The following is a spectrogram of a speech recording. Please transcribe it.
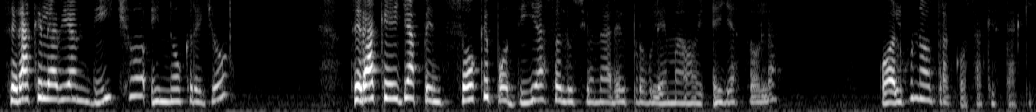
¿Será que le habían dicho y no creyó? ¿Será que ella pensó que podía solucionar el problema ella sola? ¿O alguna otra cosa que está aquí?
